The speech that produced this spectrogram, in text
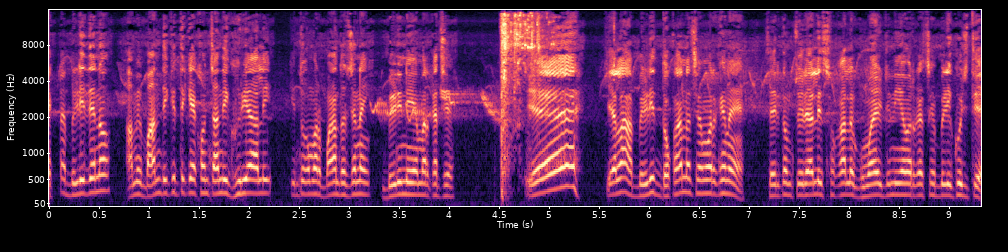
একটা বিড়ি দেন আমি বান দিকে থেকে এখন চাঁদি ঘুরে আলি কিন্তু আমার বাঁধ হচ্ছে নাই বিড়ি নেই আমার কাছে। এ, কেলা, বিড়ির দোকান আছে আমার এখানে সেরকম চলে আলি সকালে ঘুমাই উঠিনি আমার কাছে বিড়ি খুঁজতে।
